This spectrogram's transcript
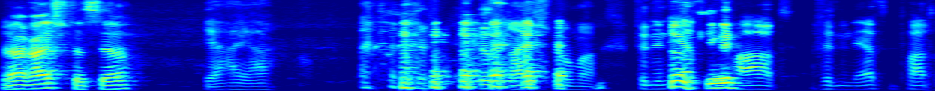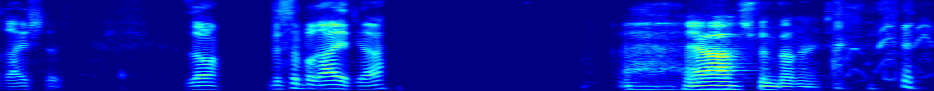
Ja, reicht das, ja. Ja, ja. Das reicht schon mal. Für den ersten Okay. Part. Für den ersten Part reicht es. So, bist du bereit, ja? Ja, ich bin bereit.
